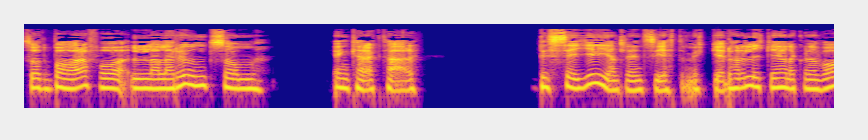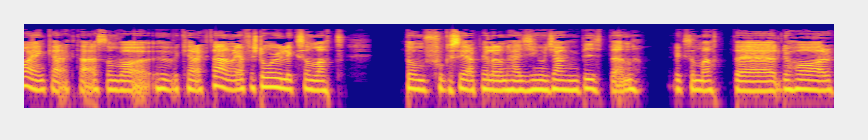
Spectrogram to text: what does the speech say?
Så att bara få lalla runt som en karaktär det säger egentligen inte så jättemycket. Det hade lika gärna kunnat vara en karaktär som var huvudkaraktären. Och jag förstår ju liksom att de fokuserar på hela den här yin och yang-biten. Liksom att eh, du har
